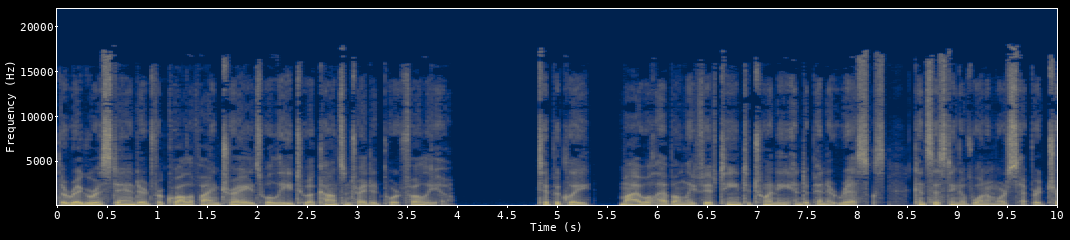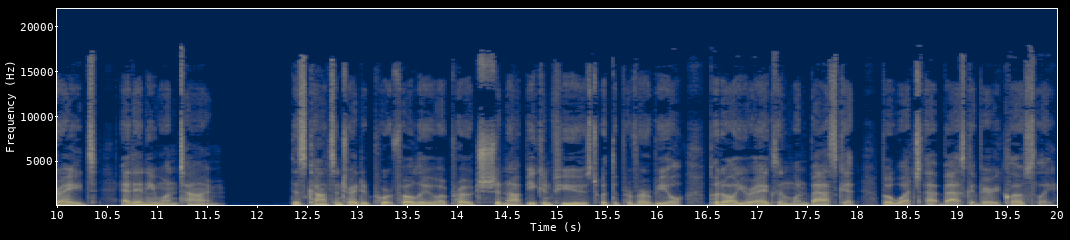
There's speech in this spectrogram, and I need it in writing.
The rigorous standard for qualifying trades will lead to a concentrated portfolio. Typically, Mai will have only 15 to 20 independent risks consisting of one or more separate trades at any one time. This concentrated portfolio approach should not be confused with the proverbial put all your eggs in one basket, but watch that basket very closely.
